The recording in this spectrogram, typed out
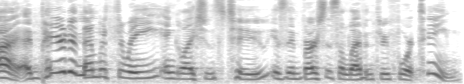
All right, imperative number three in Galatians 2 is in verses 11 through 14.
